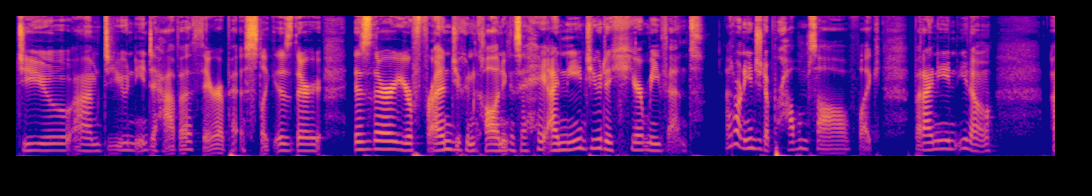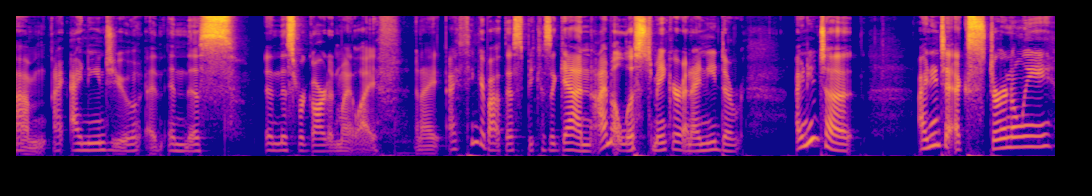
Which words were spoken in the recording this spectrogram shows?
do you um, do you need to have a therapist? Like is there is there your friend you can call and you can say hey i need you to hear me vent i don't need you to problem solve like but i need you know um, I, I need you in, in this in this regard in my life. And I, I think about this because again i'm a list maker and i need to i need to i need to externally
